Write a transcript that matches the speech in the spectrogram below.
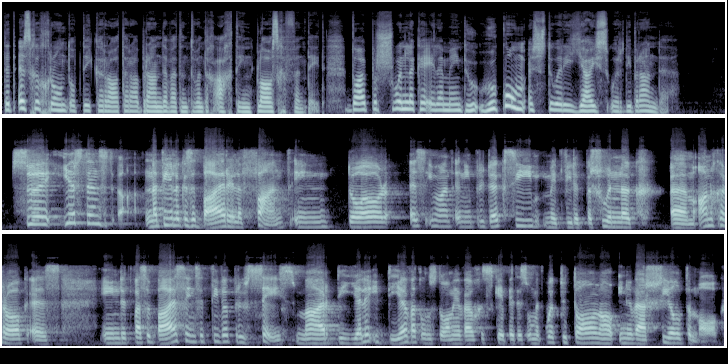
Dit is gegrond op die Karatara brande wat in 2018 plaasgevind het. Daai persoonlike element, ho hoekom 'n storie juis oor die brande? So eerstens natuurlik is dit baie relevant en daar is iemand in die produksie met wie dit persoonlik ehm um, aangeraak is en dit was 'n baie sensitiewe proses, maar die hele idee wat ons daarmee wou geskep het is om dit ook totaal na universeel te maak.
